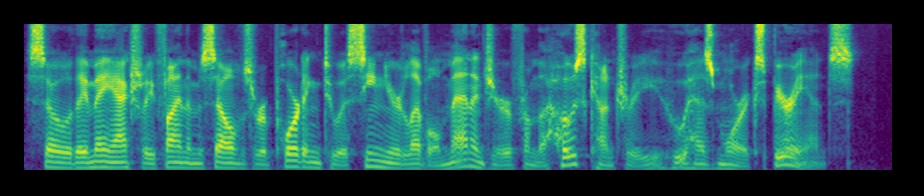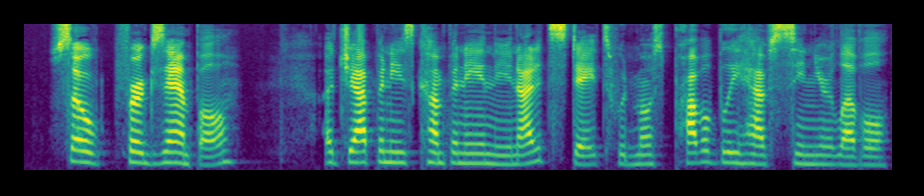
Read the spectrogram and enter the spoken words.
so they may actually find themselves reporting to a senior level manager from the host country who has more experience. So, for example, a Japanese company in the United States would most probably have senior level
